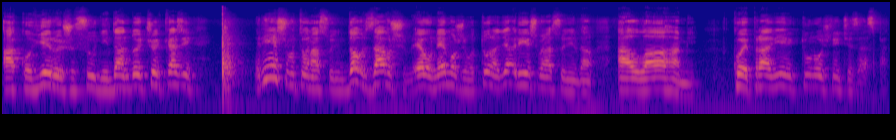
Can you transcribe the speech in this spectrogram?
Ako vjeruješ u sudnji dan, dođe čovjek i kaže, riješimo to na sudnjem, dobro, završimo, evo, ne možemo to, riješimo na sudnjem danu. Allaha mi, koji je pravi vjernik, tu noć neće zaspat.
